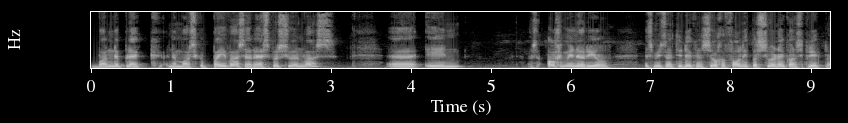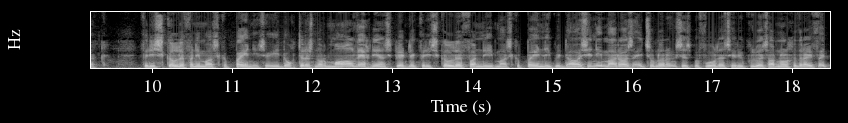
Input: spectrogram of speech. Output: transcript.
bandeplek in 'n maatskappy was, 'n regspersoon was. Uh en as algemene reël is mens natuurlik in so 'n geval nie persoonlik aanspreeklik vir die skulde van die maatskappy nie. So u dogter is normaalweg nie aanspreeklik vir die skulde van die maatskappy in likwidasie nie, maar daar's uitsonderings soos byvoorbeeld as sy roekeloos handel gedryf het.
